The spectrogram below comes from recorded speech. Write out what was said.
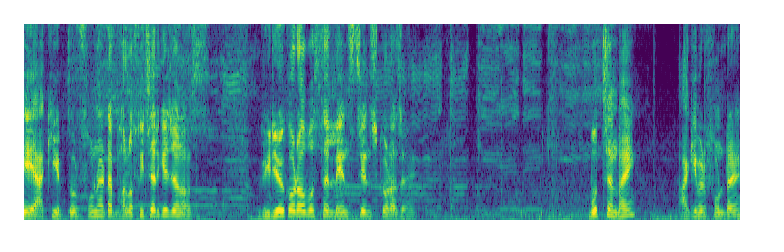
এই আকিব তোর ফোনে একটা ভালো ফিচার কি জানাস? ভিডিও করা অবস্থায় লেন্স চেঞ্জ করা যায়। বুঝছেন ভাই? আকিবের ফোনটায়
